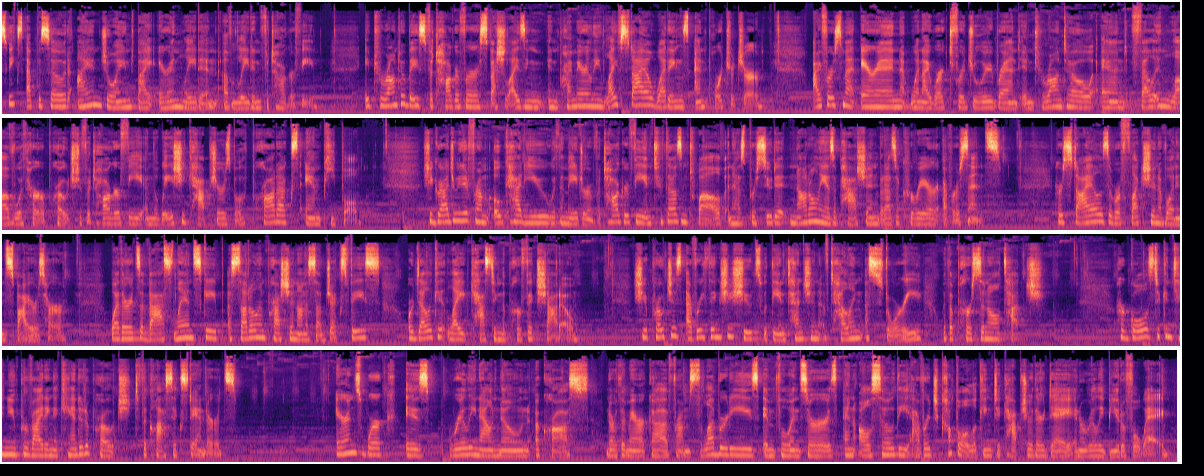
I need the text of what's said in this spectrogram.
this week's episode, I am joined by Erin Layden of Layden Photography, a Toronto based photographer specializing in primarily lifestyle, weddings, and portraiture. I first met Erin when I worked for a jewelry brand in Toronto and fell in love with her approach to photography and the way she captures both products and people. She graduated from OCAD with a major in photography in 2012 and has pursued it not only as a passion but as a career ever since. Her style is a reflection of what inspires her. Whether it's a vast landscape, a subtle impression on a subject's face, or delicate light casting the perfect shadow. She approaches everything she shoots with the intention of telling a story with a personal touch. Her goal is to continue providing a candid approach to the classic standards. Erin's work is really now known across North America from celebrities, influencers, and also the average couple looking to capture their day in a really beautiful way.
